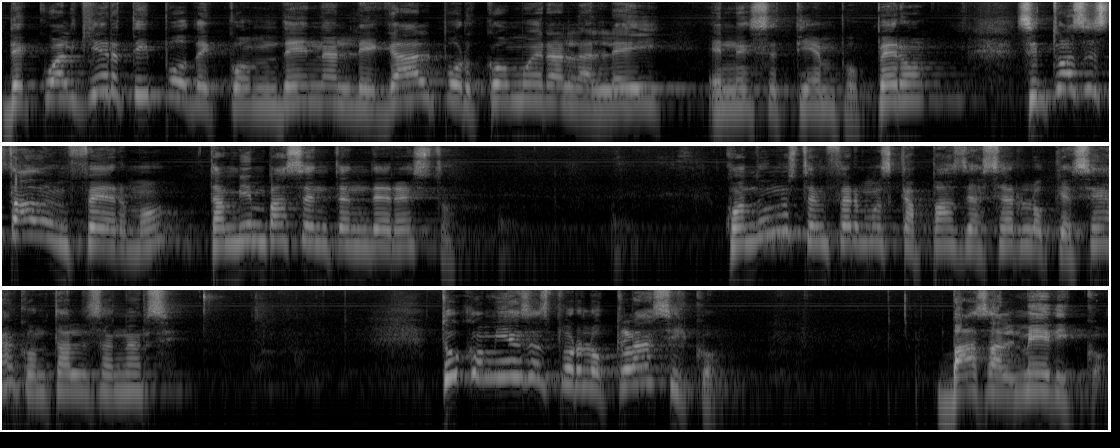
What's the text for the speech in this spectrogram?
de cualquier tipo de condena legal por cómo era la ley en ese tiempo. Pero si tú has estado enfermo, también vas a entender esto. Cuando uno está enfermo es capaz de hacer lo que sea con tal de sanarse. Tú comienzas por lo clásico, vas al médico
